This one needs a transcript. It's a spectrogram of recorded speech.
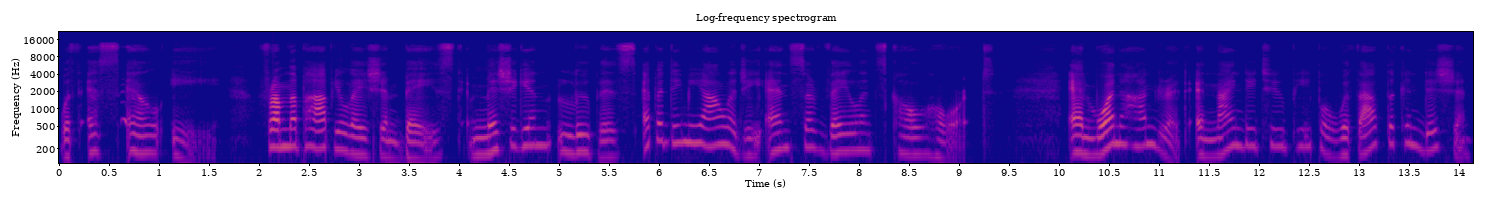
with SLE from the population based Michigan Lupus Epidemiology and Surveillance Cohort, and 192 people without the condition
